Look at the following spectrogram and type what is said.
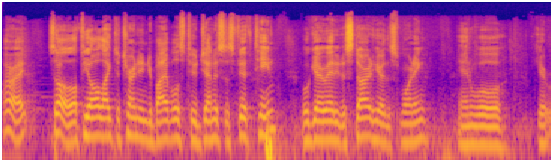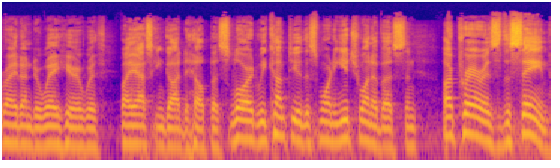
All right. So, if you all like to turn in your Bibles to Genesis 15, we'll get ready to start here this morning, and we'll get right underway here with by asking God to help us. Lord, we come to you this morning, each one of us, and our prayer is the same,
